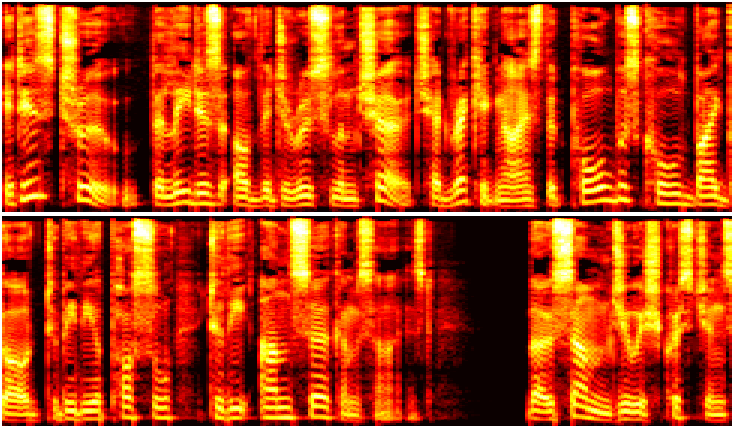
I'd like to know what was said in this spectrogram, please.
it is true the leaders of the Jerusalem church had recognized that Paul was called by God to be the apostle to the uncircumcised, though some Jewish Christians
